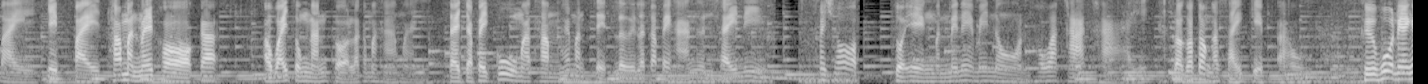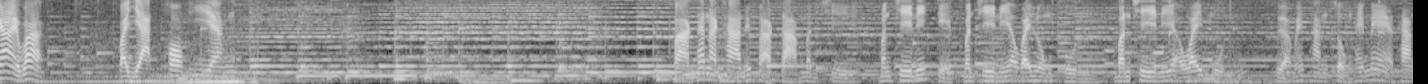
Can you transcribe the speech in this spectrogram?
ไป เก็บไป ถ้ามันไม่พอก็ เอาไว้ตรงนั้นก่อนแล้วก็มาหาใหม่ แต่จะไปกู้มาทำให้มันเสร็จเลย แล้วก็ไปหาเงินใช้หนี่ไม่ชอบตัวเองมันไม่แน่ไม่นอน เพราะว่าค้าขาย เราก็ต้องอาศัยเก็บเอา คือพูดง่าย ๆว่าประหยัดพอเพียง ฝากธนาคารให้ฝาก 3 บัญชี บัญชีนี้เก็บบัญชีนี้เอาไว้ลงทุน บัญชีนี้เอาไว้หมุนเผื่อไม่ทันส่งให้แม่ทาง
